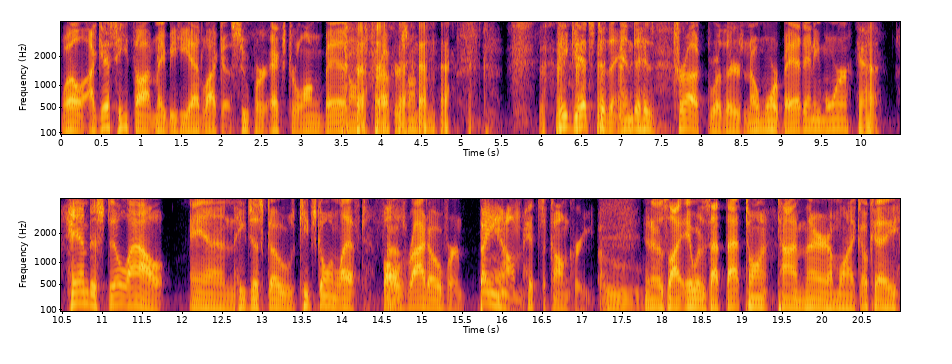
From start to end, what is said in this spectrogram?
Well, I guess he thought maybe he had like a super extra long bed on his truck or something. he gets to the end of his truck where there's no more bed anymore Yeah. hand is still out and he just goes keeps going left falls oh. right over and bam hits the concrete. And it was like it was at that ti- time there i'm like okay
